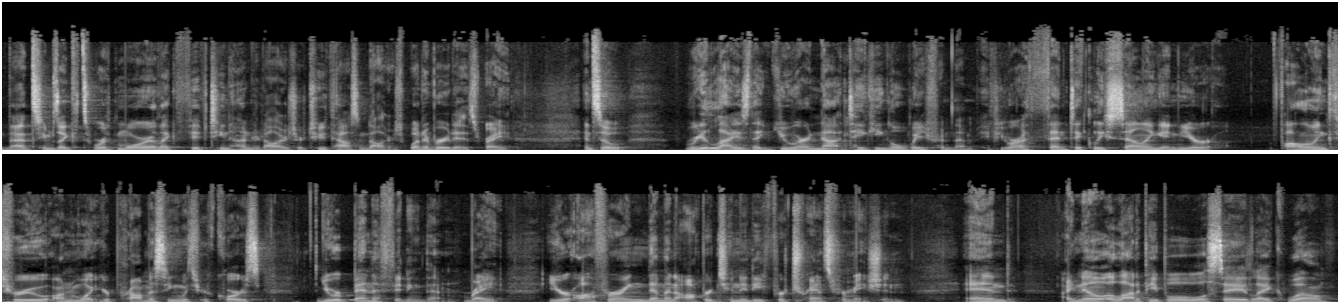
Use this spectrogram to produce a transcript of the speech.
That seems like it's worth more, like fifteen hundred dollars or two thousand dollars, whatever it is, right?" And so realize that you are not taking away from them. If you are authentically selling and you're following through on what you're promising with your course, you're benefiting them, right? You're offering them an opportunity for transformation. And I know a lot of people will say, like, well,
